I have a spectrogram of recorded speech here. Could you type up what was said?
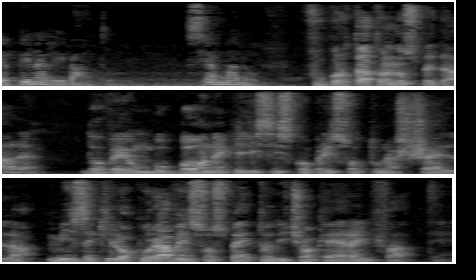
E appena arrivato, si ammalò. Fu portato all'ospedale, dove un bubbone che gli si scoprì sotto un'ascella mise chi lo curava in sospetto di ciò che era infatti.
